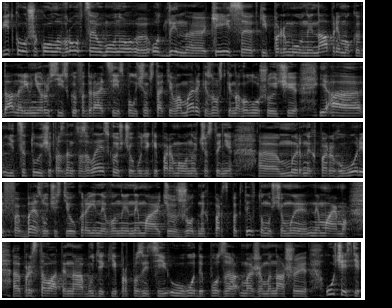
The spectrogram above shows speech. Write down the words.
Вітков Ушаков Лавров це умовно е, один е, кейс, е, такий перемовний напрямок да, на рівні Російської Федерації і Сполучених Штатів Америки, знову ж таки наголошуючи і, а, і цитуючи президента Зеленського, що будь-які перемовини в частині е, мирних переговорів без участі України вони не мають жодних перспектив, тому що ми не маємо приставати на будь-які пропозиції угоди поза межами нашої участі.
